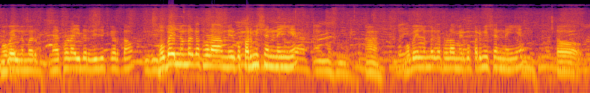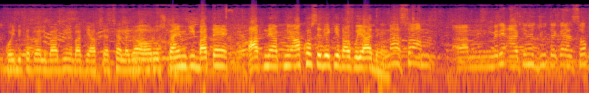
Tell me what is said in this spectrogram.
मोबाइल नंबर मैं थोड़ा इधर विज़िट करता हूँ। मोबाइल नंबर का थोड़ा मेरे को परमिशन नहीं है। हाँ, हाँ मोबाइल नंबर का थोड़ा मेरे को परमिशन नहीं है। तो कोई दिक्कत वाली बात नहीं बाकी आपसे अच्छा लगा। और उस टाइम की बातें आपने अपनी आँखों से देखी तो आपको याद है। आ, मेरे आँखें ने जू देखा है सब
